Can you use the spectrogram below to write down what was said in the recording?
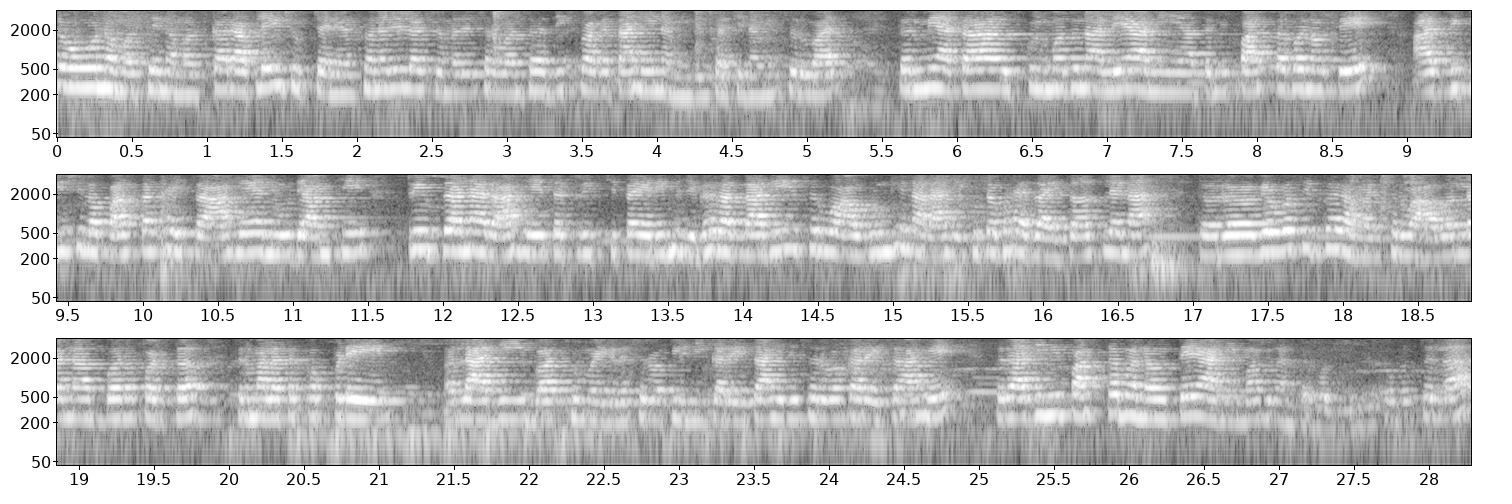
Hello नमस्ते नमस्कार. आपल्या YouTube channel Sonali लक्ष्मीमध्ये सर्वांचं अधिक स्वागत आहे. नवीन दिवसाची नवीन सुरुवात. तर मी आता स्कूलमधून आले आणि आता मी पास्ता बनवते. आज विकिशूला पास्ता खायचा आहे आणि उद्या आमची ट्रिप जाणार आहे. तर ट्रिपची तयारी म्हणजे घरातला आधी सर्व आवरून घेणार आहे. कुठं बाहेर जायचं असले ना तर व्यवस्थित घरामध्ये सर्व आवरलं ना बरं पडतं. तर मला आता कपडे लादी बाथरूम वगैरे सर्व क्लिनिंग करायचं आहे ते सर्व करायचं आहे. तर आधी मी पास्ता बनवते आणि मग नंतर बघू. तुमच्यासोबत चला.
